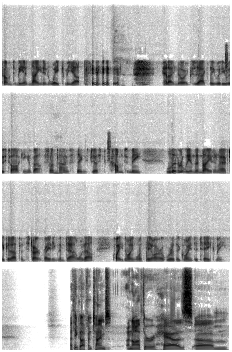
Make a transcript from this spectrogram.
come to me at night and wake me up. and I know exactly what he was talking about. Sometimes things just come to me literally in the night, and I have to get up and start writing them down without quite knowing what they are or where they're going to take me. I think oftentimes an author has. Um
